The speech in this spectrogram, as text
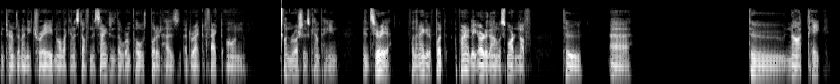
in terms of any trade and all that kind of stuff and the sanctions that were imposed, but it has a direct effect on on Russia's campaign in Syria for the negative. But apparently Erdogan was smart enough to uh, to not take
